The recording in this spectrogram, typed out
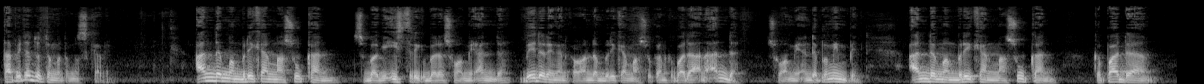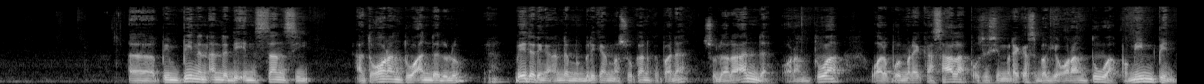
Tapi tentu teman-teman sekalian. Anda memberikan masukan sebagai istri kepada suami Anda, beda dengan kalau Anda memberikan masukan kepada anak Anda, suami Anda pemimpin. Anda memberikan masukan kepada uh, pimpinan Anda di instansi atau orang tua Anda dulu, ya, beda dengan Anda memberikan masukan kepada saudara Anda, orang tua, walaupun mereka salah, posisi mereka sebagai orang tua, pemimpin,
